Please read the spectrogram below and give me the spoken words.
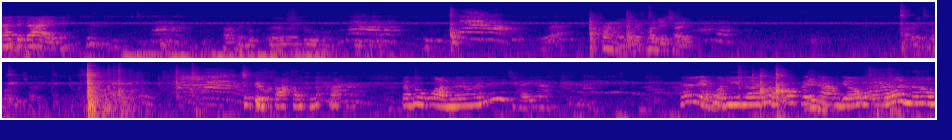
น่าจะได้ไหมข้างไหนลูกเออดูหนูดูดูข้างไหนไม่ค่อยได้ใช้ ข้างไหนไม่ค่อยได้ใช้กระดูกข้างกระดูกอ่อนนะมันไม่ได้ใช้นะนั่นแหละ พอดีเลยเธอก็ไปทำเดี๋ยวโอ้ยลืม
